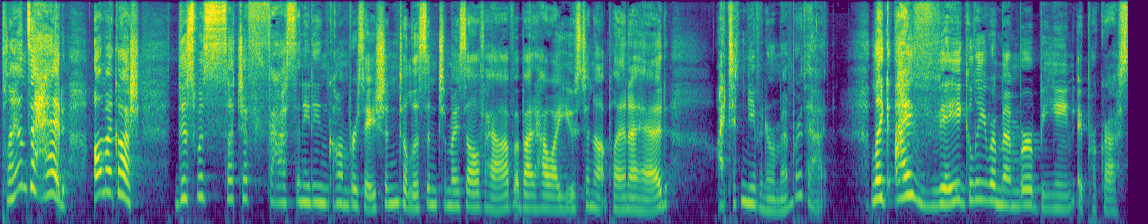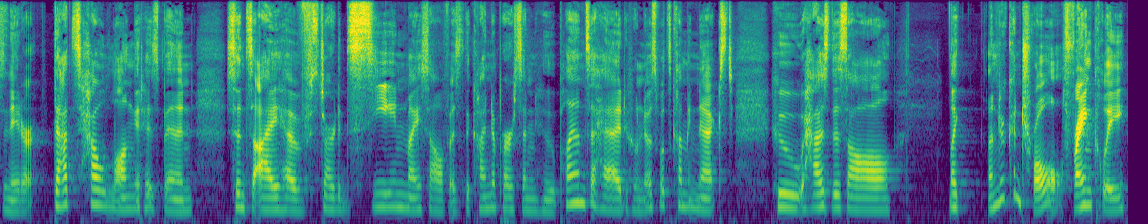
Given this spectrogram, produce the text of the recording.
plans ahead. Oh my gosh, this was such a fascinating conversation to listen to myself have about how I used to not plan ahead. I didn't even remember that. Like, I vaguely remember being a procrastinator. That's how long it has been since I have started seeing myself as the kind of person who plans ahead, who knows what's coming next, who has this all like under control, frankly.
